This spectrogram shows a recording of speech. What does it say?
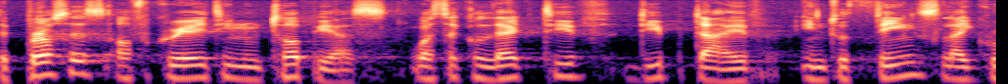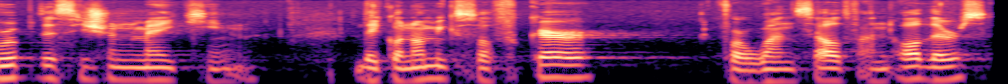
The process of creating utopias was a collective deep dive into things like group decision making, the economics of care for oneself and others,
